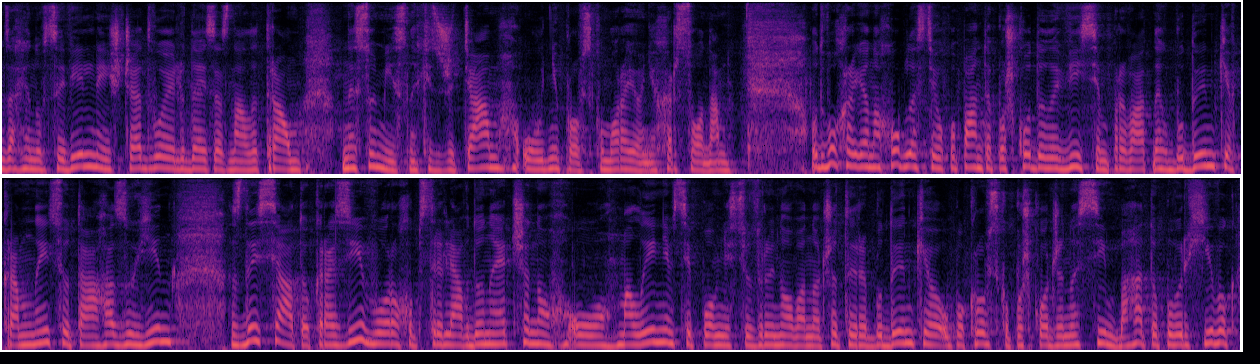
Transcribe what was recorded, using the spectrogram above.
Загинув цивільний. Ще двоє людей зазнали травм несумісних із життям у Дніпровському районі Херсона. У двох районах області окупанти пошкодили вісім приватних будинків, крамницю та газогін. З десяток разів ворог обстріляв Донеччину. У Малинівці повністю зруйновано чотири будинки. У Покровську пошкоджено сім багатоповерхівок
